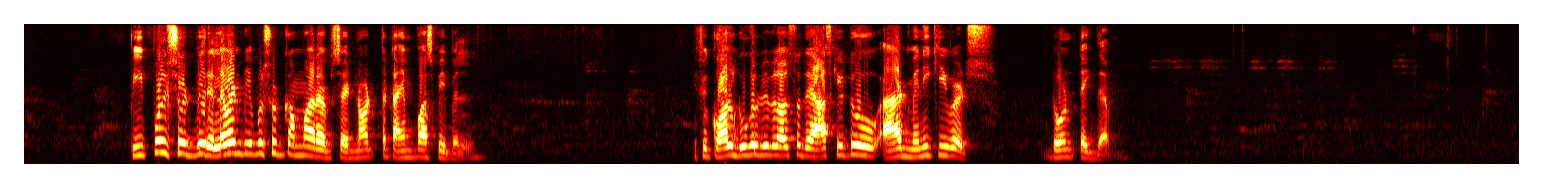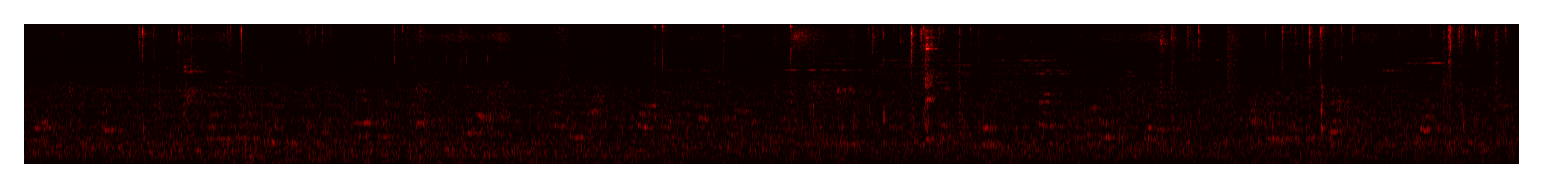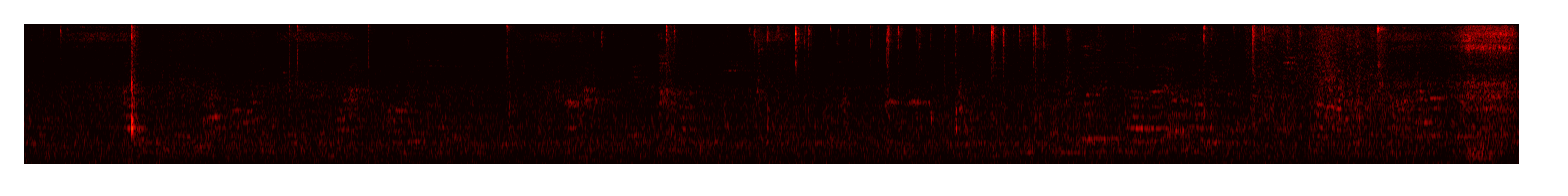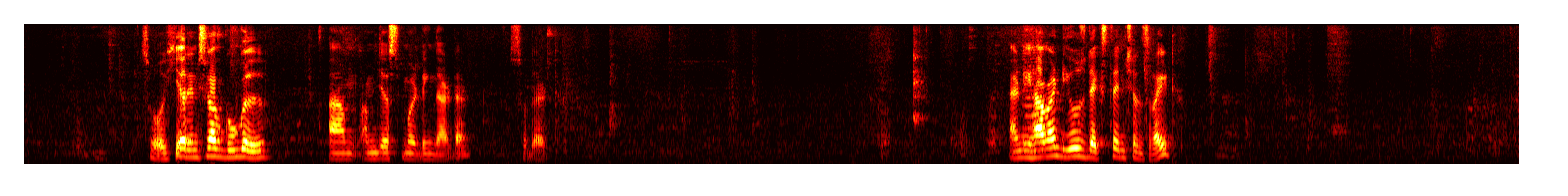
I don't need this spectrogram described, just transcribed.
people should be relevant people should come our website not the time pass people. If you call google people also they ask you to add many keywords. Don't take them So here instead of Google, I'm, I'm just merging that uh, so that and you haven't used extensions right?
